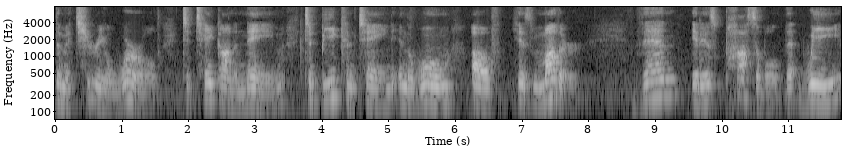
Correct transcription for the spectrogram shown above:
the material world, to take on a name, to be contained in the womb of his mother, then it is possible that we,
